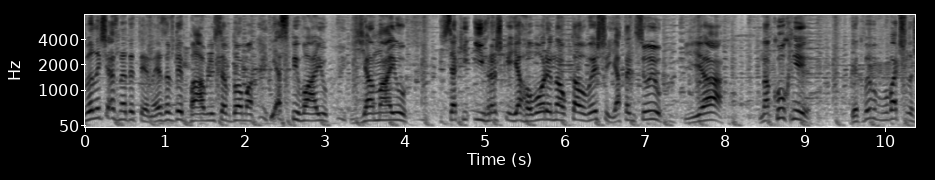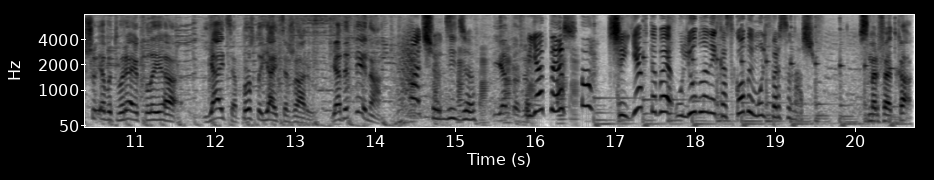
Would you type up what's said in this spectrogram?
величезна дитина. Я завжди бавлюся вдома, я співаю, я маю всякі іграшки, я говорю на октаву вище, я танцюю. Я на кухні. Як ви побачили, що я витворяю, коли я яйця, просто яйця жарю. Я дитина. Бачу, дідзю. Я теж Я теж. Чи є в тебе улюблений казковий мультперсонаж? смерфетка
